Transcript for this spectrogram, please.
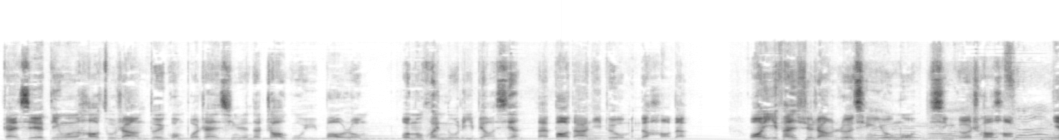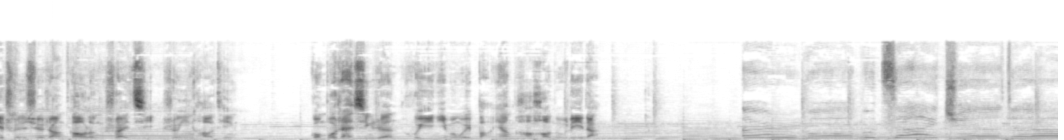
感谢丁文浩组长对广播站新人的照顾与包容，我们会努力表现来报答你对我们的好的。王一凡学长热情幽默，性格超好；聂纯学长高冷帅气，声音好听。广播站新人会以你们为榜样，好好努力的。而我不再觉得。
